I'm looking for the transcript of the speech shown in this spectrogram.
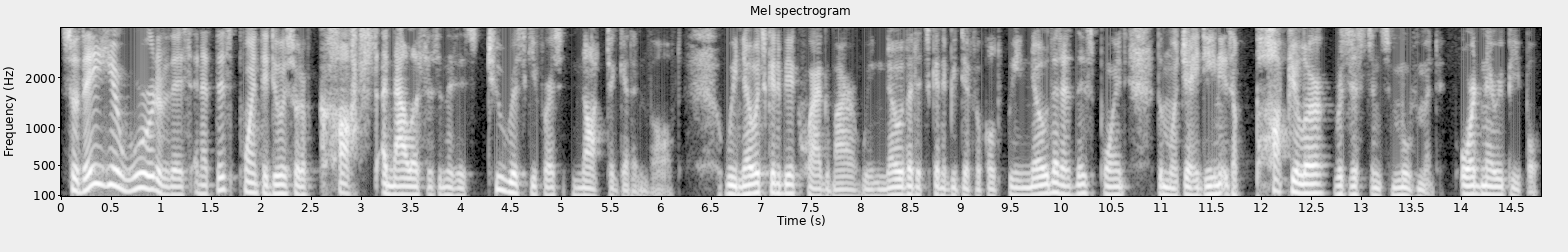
So they hear word of this, and at this point, they do a sort of cost analysis, and this is too risky for us not to get involved. We know it's going to be a quagmire. We know that it's going to be difficult. We know that at this point, the Mujahideen is a popular resistance movement, ordinary people.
